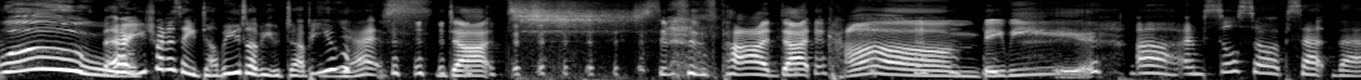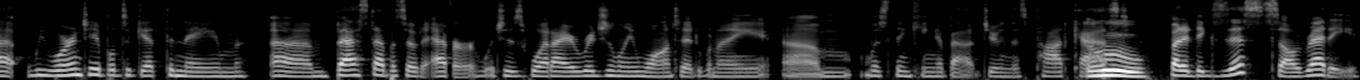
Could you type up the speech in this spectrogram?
woo! Are you trying to say www? Yes. Dot simpsonspod.com, baby. Ah, I'm still so upset that we weren't able to get the name um, Best Episode Ever, which is what I originally wanted when I um, was thinking about doing this podcast. Ooh. But it exists already.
